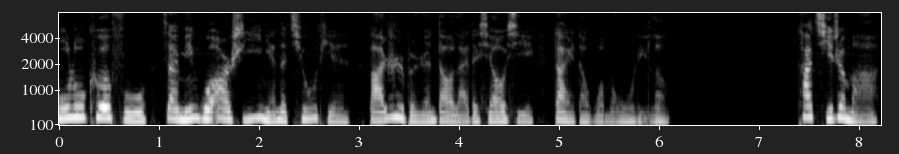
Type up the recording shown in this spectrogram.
图卢科夫在民国二十一年的秋天，把日本人到来的消息带到我们屋里愣。他骑着马，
